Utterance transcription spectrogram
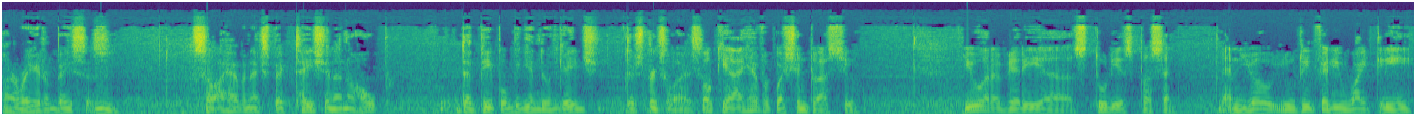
on a regular basis. So I have an expectation and a hope that people begin to engage their spiritual lives. Okay, I have a question to ask you. You are a very uh, studious person and you, you read very widely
